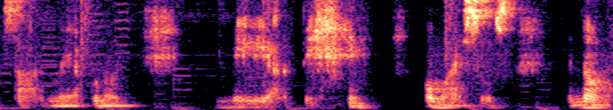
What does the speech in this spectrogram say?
saarnoja, kun on miljardi omaisuus. No,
